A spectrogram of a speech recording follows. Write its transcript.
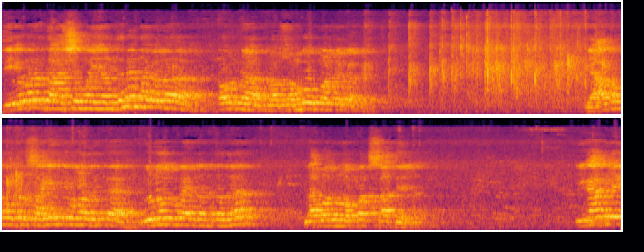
ದೇವರ ದಾಸಿಮಯ್ಯ ಅಂತಲೇ ನಾವೆಲ್ಲ ಅವ್ರನ್ನ ನಾವು ಸಂಭವ ಮಾಡ್ಬೇಕಾಗ್ತದೆ. ಯಾರೋ ಒಬ್ಬರು ಸಾಹಿತ್ಯಗಳು ಅದಕ್ಕೆ ವಿರೋಧ ಮಾಡಿದಂತಂದ್ರೆ ನಾವು ಅದನ್ನು ಒಪ್ಪಕ್ಕೆ ಸಾಧ್ಯ ಇಲ್ಲ. ಈಗಾಗಲೇ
